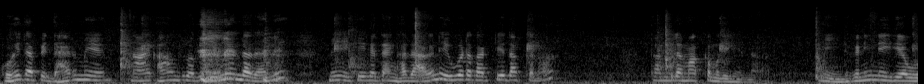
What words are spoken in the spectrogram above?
කොහෙද අපේ ධර්මයේ නායක හඳුරු අපි ගෙනියන්න හදන්නේ මේ එක එක තැන් හදාගෙන එව්වට කට්ටිය දක්වනවා. තම්බිලා මක්කම ගෙනියනවා. මේ ඉඳගෙන ඉන්න ඉරියව්ව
